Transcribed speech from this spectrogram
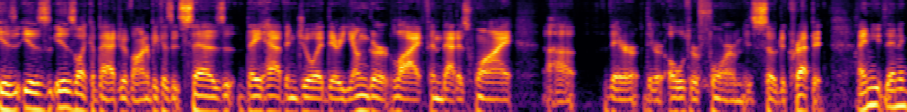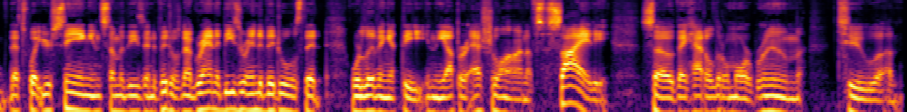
is is is like a badge of honor because it says they have enjoyed their younger life, and that is why uh, their their older form is so decrepit. And, you, and that's what you're seeing in some of these individuals. Now, granted, these are individuals that were living at the in the upper echelon of society, so they had a little more room to. Um,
